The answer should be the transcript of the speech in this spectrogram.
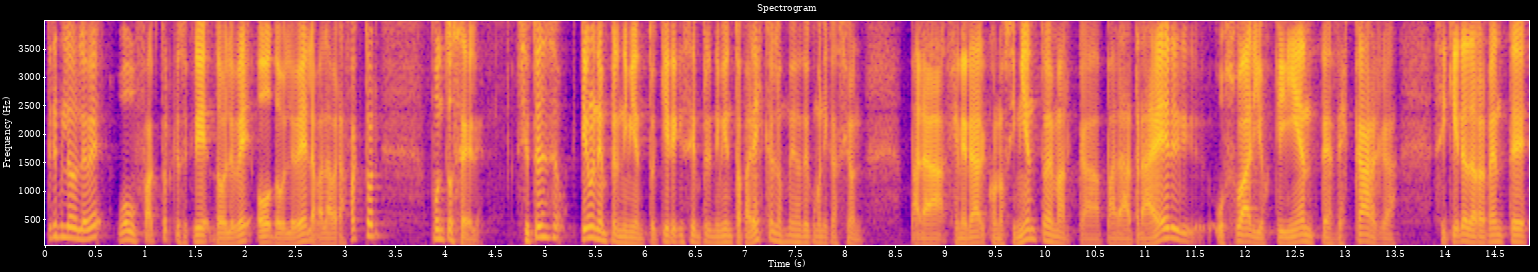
www.wowfactor, que se escribe W-O-W, la palabra factor.cl. Si usted tiene un emprendimiento y quiere que ese emprendimiento aparezca en los medios de comunicación para generar conocimiento de marca, para atraer usuarios, clientes, descarga, si quiere de repente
